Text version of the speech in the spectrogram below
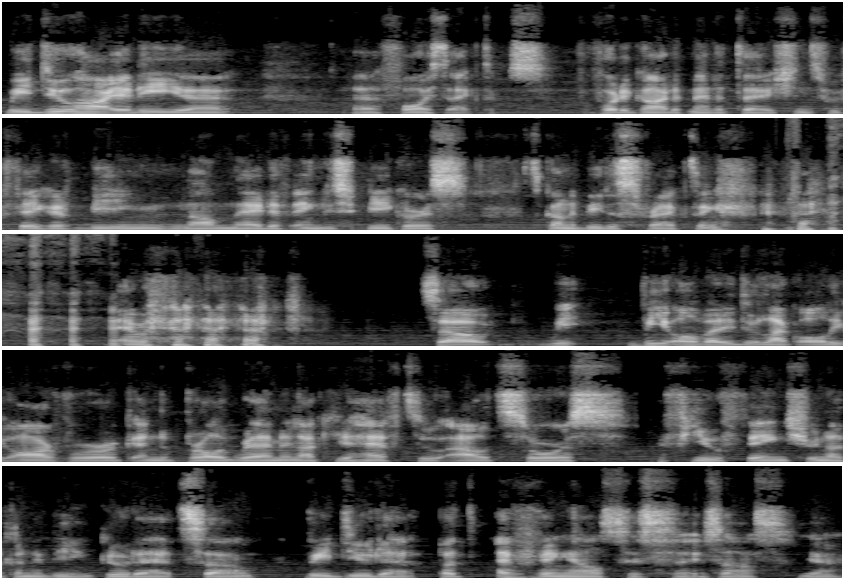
we do hire the uh, uh, voice actors for the guided meditations. We figured being non-native English speakers, it's going to be distracting. so we we already do like all the artwork and the programming. Like you have to outsource a few things you're not going to be good at. So we do that, but everything else is is us. Yeah.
